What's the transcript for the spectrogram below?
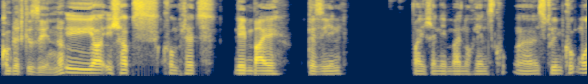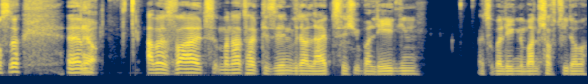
komplett gesehen, ne? Ja, ich hab's komplett nebenbei gesehen, weil ich ja nebenbei noch Jens guck, äh, Stream gucken musste. Ähm, Ja. Aber es war halt, man hat halt gesehen, wieder Leipzig überlegen, als überlegene Mannschaft wieder.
